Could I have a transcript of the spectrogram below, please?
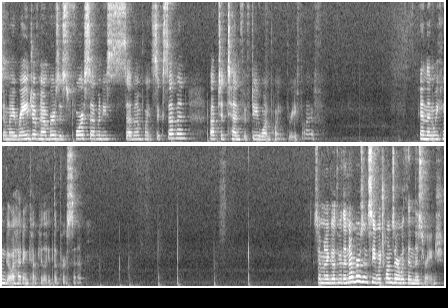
So my range of numbers is 477.67 up to 1051.35. And then we can go ahead and calculate the percent. So I'm going to go through the numbers and see which ones are within this range.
